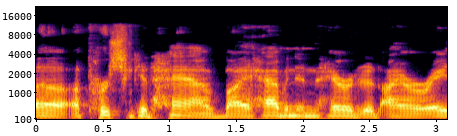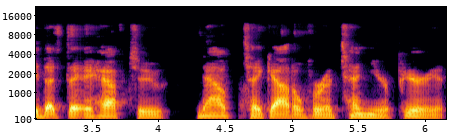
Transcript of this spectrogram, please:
uh, a person could have by having an inherited IRA that they have to now take out over a 10 year period.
